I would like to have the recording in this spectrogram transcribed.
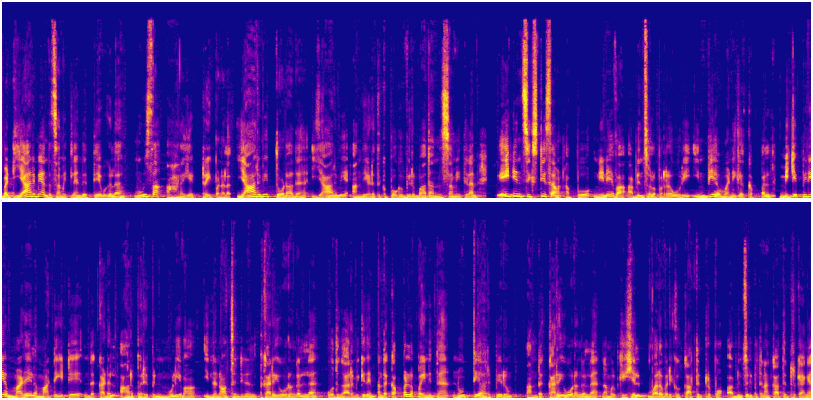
பட் யாருமே அந்த சமயத்தில் இந்த தேவுகளை முழுசாக ஆராய ட்ரை பண்ணலை. யாருமே தொடாத யாருமே அந்த இடத்துக்கு போக விரும்பாத அந்த சமயத்தில் எயிட்டீன் சிக்ஸ்டி செவன் அப்போது நினைவா அப்படின்னு சொல்லப்படுற ஒரு இந்திய வணிக கப்பல் மிகப்பெரிய மழையில் மாட்டிக்கிட்டு இந்த கடல் ஆர்ப்பரிப்பின் மூலியமாக இந்த நார்த் சென்டினல் கரையோரங்களில் ஒதுங்க ஆரம்பிக்குது. அந்த கப்பலில் பயணித்த நூற்றி ஆறு பேரும் அந்த கரை ஓரங்களில் நம்மளுக்கு ஹெல்ப் வர வரைக்கும் காத்துட்ருப்போம் அப்படின்னு சொல்லி பார்த்தீங்கன்னா காத்துட்ருக்காங்க.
